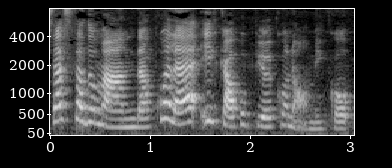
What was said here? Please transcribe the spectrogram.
Sesta domanda, qual è il capo più economico?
